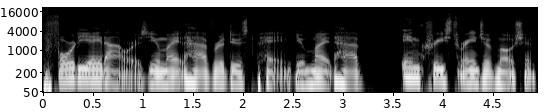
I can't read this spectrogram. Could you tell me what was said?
48 hours, you might have reduced pain. You might have increased range of motion.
